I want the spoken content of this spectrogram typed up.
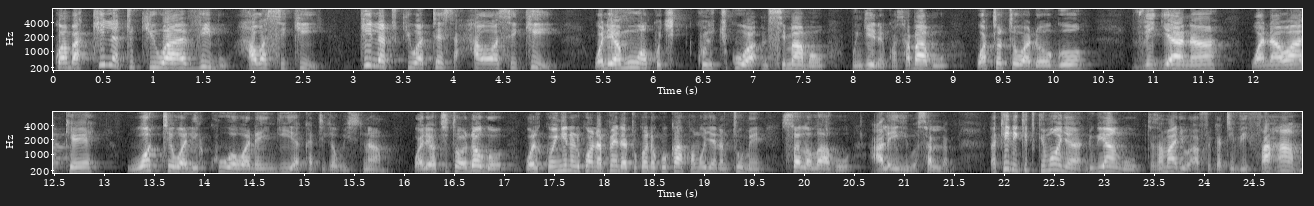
kwamba kila tukiwaadhibu hawasikii kila tukiwatesa hawasikii, waliamua kuchukua msimamo mwingine kwa sababu watoto wadogo vijana wanawake wote walikuwa wanaingia katika uislamu. Wale watoto wadogo wengine walikuwa wanapenda tu kwenda kukaa pamoja na mtume sallallahu alaihi wasallam. Lakini kitu kimoja ndugu yangu mtazamaji wa africa tv fahamu.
